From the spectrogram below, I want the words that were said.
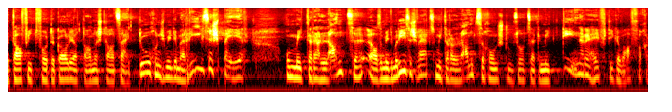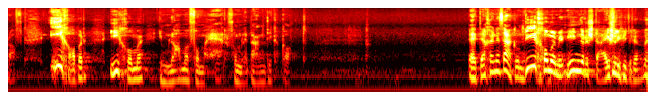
Der David vor der Goliath steht und sagt, du kommst mit einem Riesenspeer und mit einer Lanze, also mit einem Riesenschwert und mit einer Lanze kommst du sozusagen mit deiner heftigen Waffenkraft. Ich aber, ich komme im Namen vom Herrn, vom lebendigen Gott. Er hätte können sagen, und ich komme mit meiner Steinschleuder.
